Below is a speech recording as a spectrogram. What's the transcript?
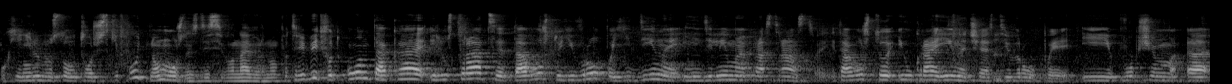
Ух, я не люблю слово творческий путь, но можно здесь его, наверное, употребить. Вот он такая иллюстрация того, что Европа единое и неделимое пространство, и того, что и Украина часть Европы. И, в общем, э,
